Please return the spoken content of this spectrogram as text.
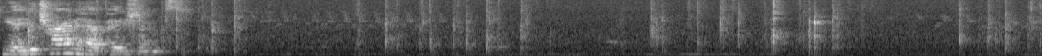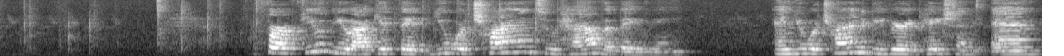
Yeah, you're trying to have patience. For a few of you, I get that you were trying to have a baby and you were trying to be very patient and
